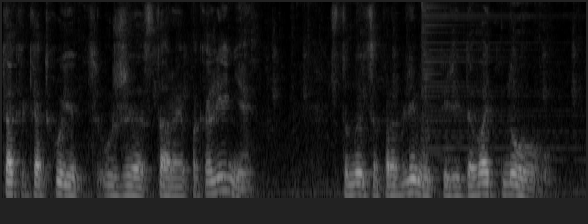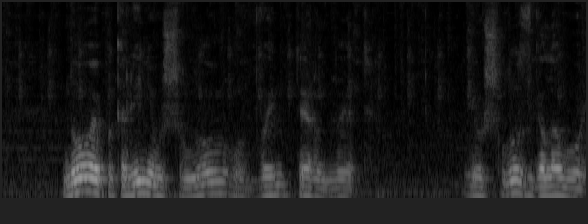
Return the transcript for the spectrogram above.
Так как отходит уже старое поколение – становится проблемой передавать новому. Новое поколение ушло в интернет и ушло с головой.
